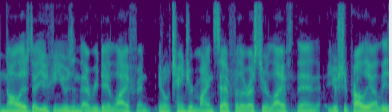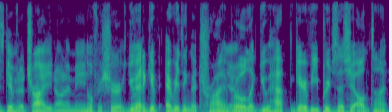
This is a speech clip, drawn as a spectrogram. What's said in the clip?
knowledge that you can use in the everyday life and it'll change your mindset for the rest of your life, then you should probably at least give it a try. You know what I mean? No, for sure. You got to give everything a try, Yeah. bro. Like you have to. Gary Vee preaches that shit all the time.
